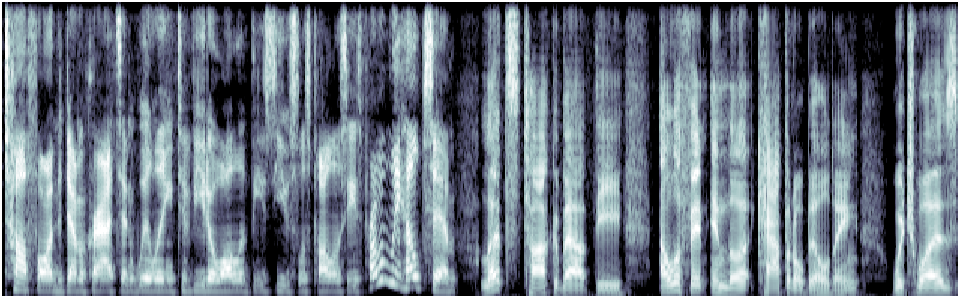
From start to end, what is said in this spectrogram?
tough on the Democrats and willing to veto all of these useless policies probably helps him. Let's talk about the elephant in the Capitol building, which was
